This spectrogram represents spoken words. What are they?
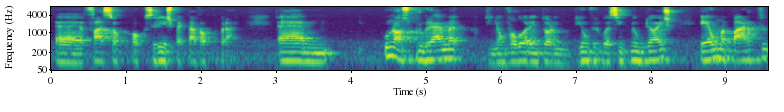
uh, face ao, ao, que seria expectável cobrar. O nosso programa tinha um valor em torno de 1,5 mil milhões é uma parte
